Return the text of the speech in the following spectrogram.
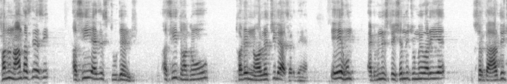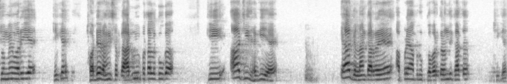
ਤੁਹਾਨੂੰ ਨਾਮ ਦੱਸਦੇ ਅਸੀਂ ਅਸੀਂ ਐਜ਼ ਅ ਸਟੂਡੈਂਟ ਅਸੀਂ ਤੁਹਾਨੂੰ ਤੁਹਾਡੇ ਨੌਲੇਜ 'ਚ ਲਿਆ ਸਕਦੇ ਹਾਂ। ਇਹ ਹੁਣ ਐਡਮਿਨਿਸਟ੍ਰੇਸ਼ਨ ਦੀ ਜ਼ਿੰਮੇਵਾਰੀ ਹੈ, ਸਰਕਾਰ ਦੀ ਜ਼ਿੰਮੇਵਾਰੀ ਹੈ, ਠੀਕ ਹੈ? ਤੁਹਾਡੇ ਰਾਹੀਂ ਸਰਕਾਰ ਨੂੰ ਵੀ ਪਤਾ ਲੱਗੂਗਾ ਕਿ ਆਹ ਚੀਜ਼ ਹੈਗੀ ਹੈ ਇਹ ਆਹ ਗੱਲਾਂ ਕਰ ਰਹੇ ਹੈ, ਆਪਣੇ ਆਪ ਨੂੰ ਕਵਰ ਕਰਨ ਦੀ ਖਾਤਰ, ਠੀਕ ਹੈ?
